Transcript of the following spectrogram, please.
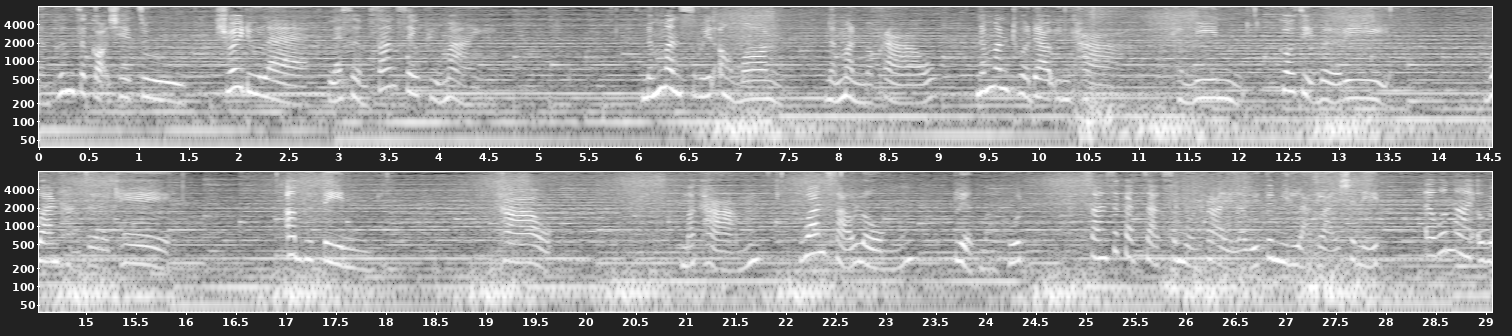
น้ำผึ้งจะเกาะเชจู ช่วยดูแลและเสริมสร้างเซลล์ผิวใหม่ น้ำมันสวีทอัลมอนด์น้ำมันมะพร้าว น้ำมันถั่วดาวอินคา ขมิ้น โกจิเบอร์รี่ว่านหางจระเข้อะบูติน มะขาม ว่านสาวหลง เปลือกมังคุด สารสกัดจากสมุนไพรและวิตามินหลากหลายชนิดเอเวอร์ไนอเว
